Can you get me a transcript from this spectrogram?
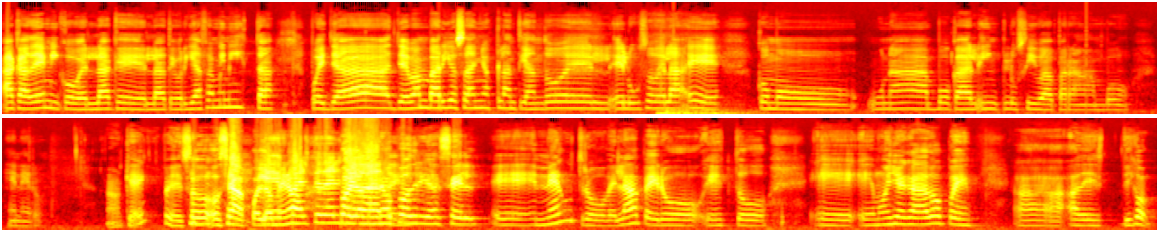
académico, ¿verdad? Que la teoría feminista, pues ya llevan varios años planteando el, el uso de la E como una vocal inclusiva para ambos géneros. Ok, pues eso, o sea, por lo menos, por lo menos podría ser eh, neutro, ¿verdad? Pero esto, eh, hemos llegado pues a, digo...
